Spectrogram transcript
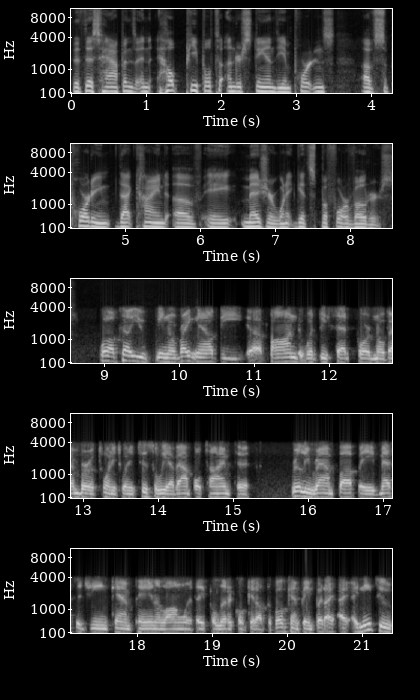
that this happens and help people to understand the importance of supporting that kind of a measure when it gets before voters? Well, I'll tell you, you know, right now the uh, bond would be set for November of 2022, so we have ample time to really ramp up a messaging campaign along with a political get out the vote campaign. But I, I need to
